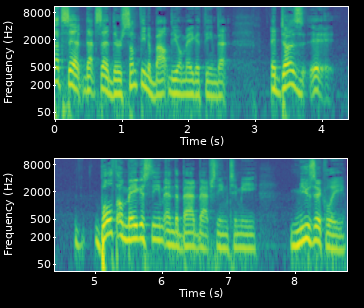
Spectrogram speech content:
that said, that said, there's something about the Omega theme that it does. It, both Omega's theme and the Bad Batch theme to me musically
